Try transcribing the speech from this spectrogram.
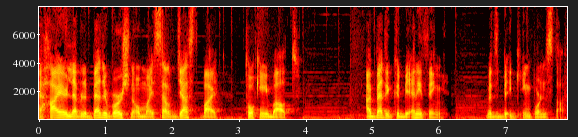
a higher level, a better version of myself just by talking about. I bet it could be anything, but it's big, important stuff.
